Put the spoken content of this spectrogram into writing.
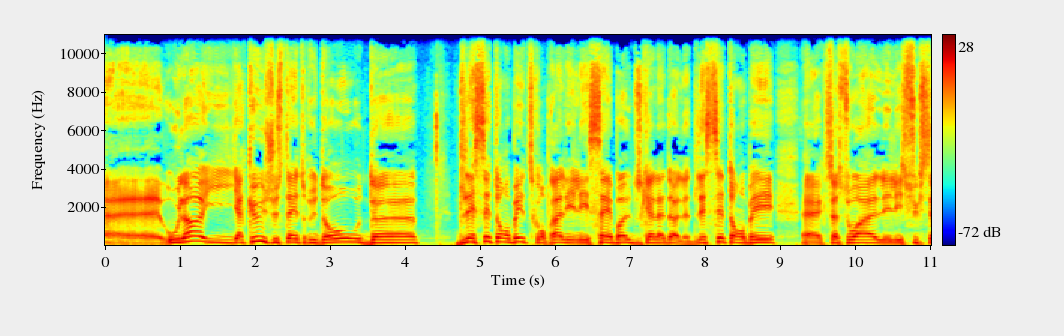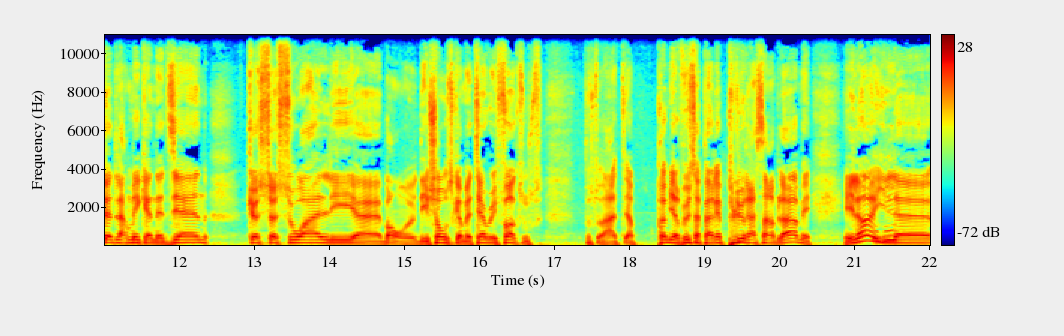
Euh, où là, il accuse Justin Trudeau de laisser tomber, tu comprends, les, les symboles du Canada, de laisser tomber euh, que ce soit les, succès de l'armée canadienne, que ce soit les euh, bon des choses comme Terry Fox. À, première vue, ça paraît plus rassembleur, mais et là, mm-hmm. il euh,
